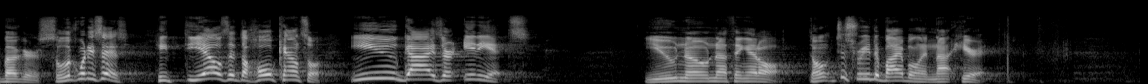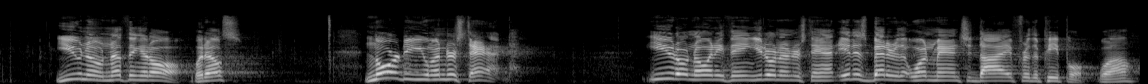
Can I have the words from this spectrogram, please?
buggers. So look what he says. He yells at the whole council You guys are idiots. You know nothing at all. Don't just read the Bible and not hear it. You know nothing at all. What else? Nor do you understand. You don't know anything. You don't understand. It is better that one man should die for the people. Well,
